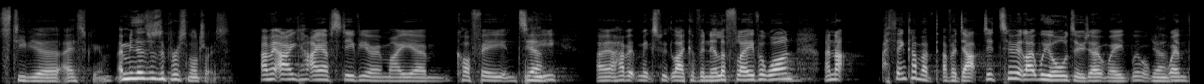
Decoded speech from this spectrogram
stevia ice cream. I mean, that's just a personal choice. I mean, I, I have stevia in my um, coffee and tea. Yeah. I have it mixed with like a vanilla flavor one. Mm. And I, I think I'm, I've adapted to it, like we all do, don't we? Yeah. When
